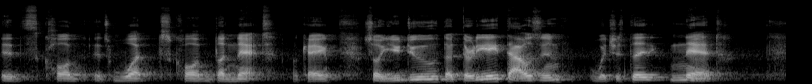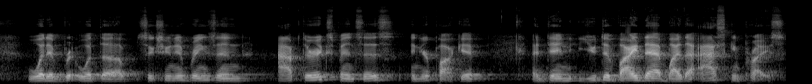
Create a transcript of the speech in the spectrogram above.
it's called, it's what's called the net, okay? So you do the thirty-eight thousand, which is the net, what it, what the six unit brings in after expenses in your pocket, and then you divide that by the asking price.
